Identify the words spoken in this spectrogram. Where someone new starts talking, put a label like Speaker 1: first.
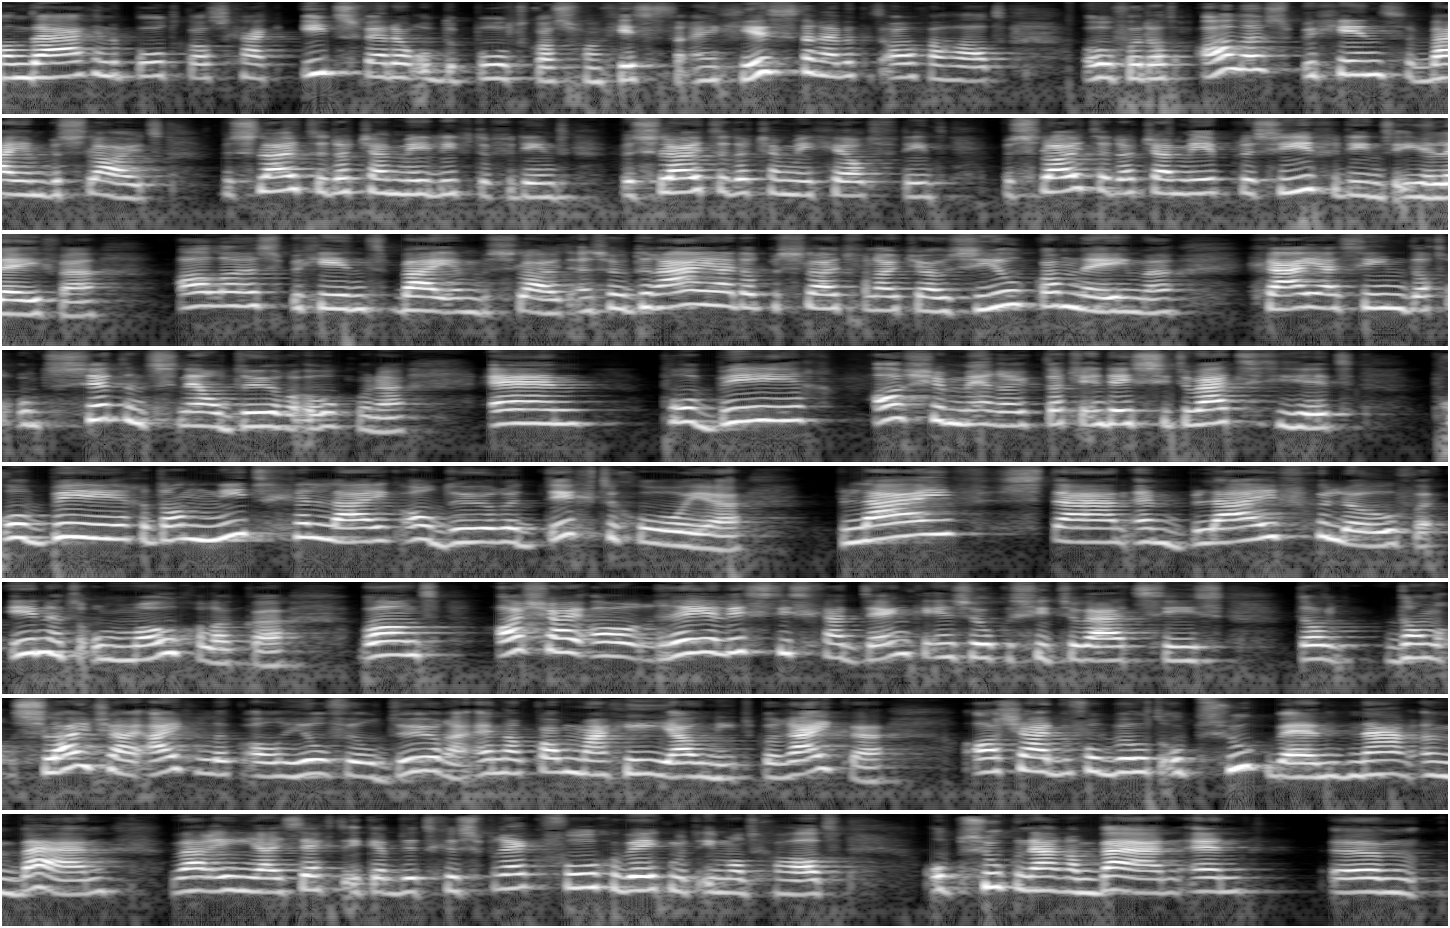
Speaker 1: Vandaag in de podcast ga ik iets verder op de podcast van gisteren. En gisteren heb ik het al gehad over dat alles begint bij een besluit. Besluiten dat jij meer liefde verdient. Besluiten dat jij meer geld verdient. Besluiten dat jij meer plezier verdient in je leven. Alles begint bij een besluit. En zodra jij dat besluit vanuit jouw ziel kan nemen, ga jij zien dat er ontzettend snel deuren openen. En probeer, als je merkt dat je in deze situatie zit, probeer dan niet gelijk al deuren dicht te gooien. Blijf staan en blijf geloven in het onmogelijke. Want als jij al realistisch gaat denken in zulke situaties, dan, dan sluit jij eigenlijk al heel veel deuren. En dan kan magie jou niet bereiken. Als jij bijvoorbeeld op zoek bent naar een baan waarin jij zegt: Ik heb dit gesprek vorige week met iemand gehad, op zoek naar een baan. En um,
